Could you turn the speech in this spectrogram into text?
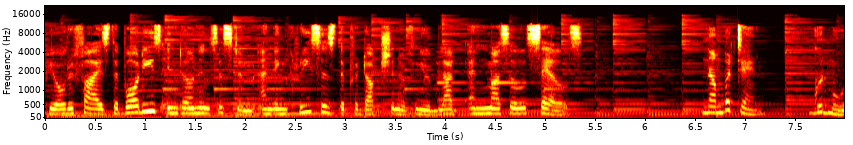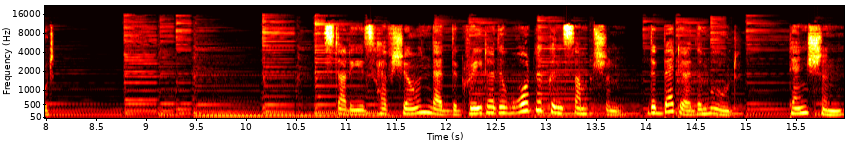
purifies the body's internal system and increases the production of new blood and muscle cells. Number 10. Good mood. Studies have shown that the greater the water consumption, the better the mood. Tension,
